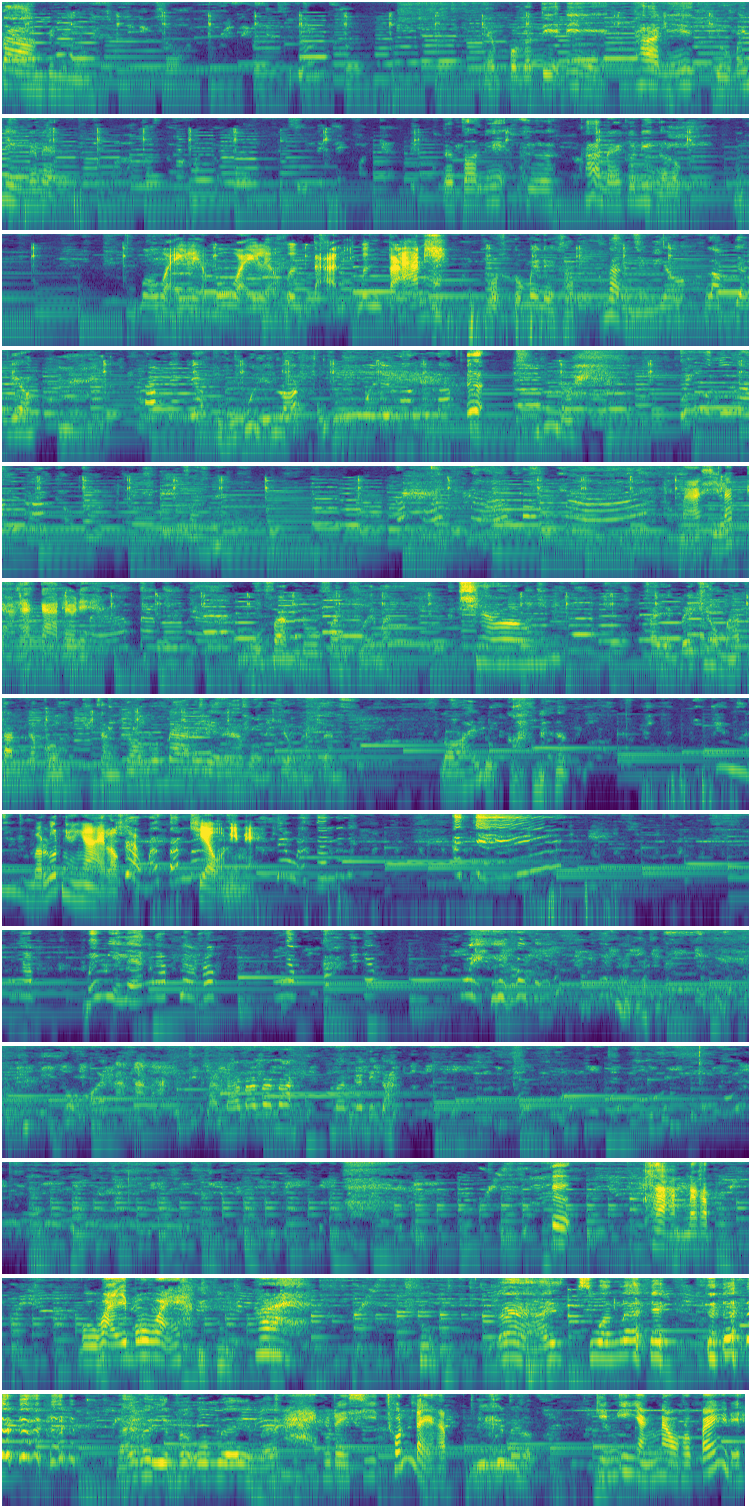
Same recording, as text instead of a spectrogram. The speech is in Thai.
ตามเป็นอย่างนี้ปกตินี่ท่านี้อยู่ไม่นิ่งนะเนี่ย แต่ตอนนี้คือท่าไหนก็นิ่งอะหรอกบ่ไหวแล้วบ่ไหวแล้วเบิ่งตานี่เบิ่งตานี่รถก็ไม่ได้ขับ นั่งอย่างเดียว หลับอย่างเดียวหลับอย่างเดียวโอ้โหลิ้นร้อนโอ้โหลิ้นร้อนลิ้นร้อนเออโอ้ยฟันไหมหมาสิรับกลางอากาศแล้วเด้โอ้โหฟันดูฟันสวยมากเชียวใครอยากได้เขี้ยวหมาตันครับผม สั่งจองล่วงหน้าได้เลยนะครับผมเขี้ยวหมาตัน รอให้หลุดก่อนนะครับบ่รุดง่ายๆหรอกครับหมาตันเขียวนี่แหม่เขี้ยวหมาตันนะอาเจ๊งับไม่มีแรงงับแล้วครับ งับอะงับไม่เอาโอ้ย นอนนอนนอนนอนนอนนอนนอนกันดีกว่าเออข้างแล้วครับบ่ไหวบ่ไหวเฮ้ยอ่าหายสวงเลย หายพระอื่นพระองค์เลยเห็นไหมผู้ใดสิทนได้ครับ ดีขึ้นเลยครับกินอีหยังเน่าเข้าไปเด้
